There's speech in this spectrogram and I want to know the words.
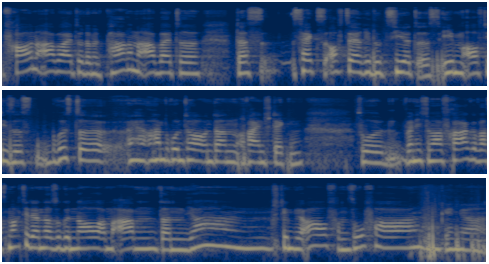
Frauen arbeite oder mit Paaren arbeite, dass Sex oft sehr reduziert ist, eben auf dieses Brüste, Hand runter und dann reinstecken. So, wenn ich mal frage, was macht ihr denn da so genau am Abend, dann ja, stehen wir auf vom Sofa, gehen wir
